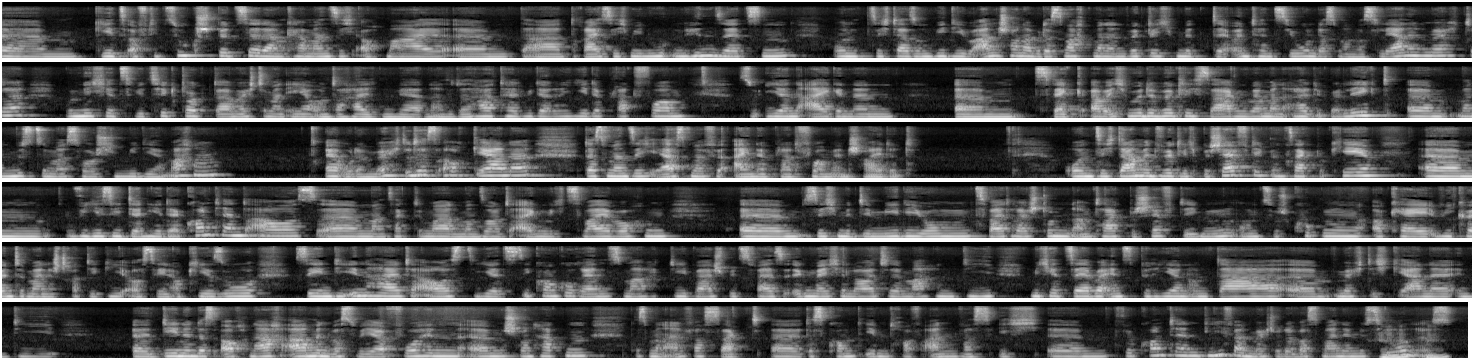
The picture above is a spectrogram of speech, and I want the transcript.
ähm, geht auf die Zugspitze, dann kann man sich auch mal ähm, da 30 Minuten hinsetzen und sich da so ein Video anschauen. Aber das macht man dann wirklich mit der Intention, dass man was lernen möchte und nicht jetzt wie TikTok, da möchte man eher unterhalten werden. Also da hat halt wieder jede Plattform so ihren eigenen ähm, Zweck. Aber ich würde wirklich sagen, wenn man halt überlegt, ähm, man müsste mal Social Media machen, äh, oder möchte das auch gerne, dass man sich erstmal für eine Plattform entscheidet und sich damit wirklich beschäftigt und sagt, okay, ähm, wie sieht denn hier der Content aus? Ähm, man sagt immer, man sollte eigentlich zwei Wochen ähm, sich mit dem Medium zwei, drei Stunden am Tag beschäftigen, um zu gucken, okay, wie könnte meine Strategie aussehen? Okay, so sehen die Inhalte aus, die jetzt die Konkurrenz macht, die beispielsweise irgendwelche Leute machen, die mich jetzt selber inspirieren und da äh, möchte ich gerne in die äh, denen das auch nachahmen, was wir ja vorhin ähm, schon hatten, dass man einfach sagt, äh, das kommt eben drauf an, was ich ähm, für Content liefern möchte oder was meine Mission mhm. ist.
